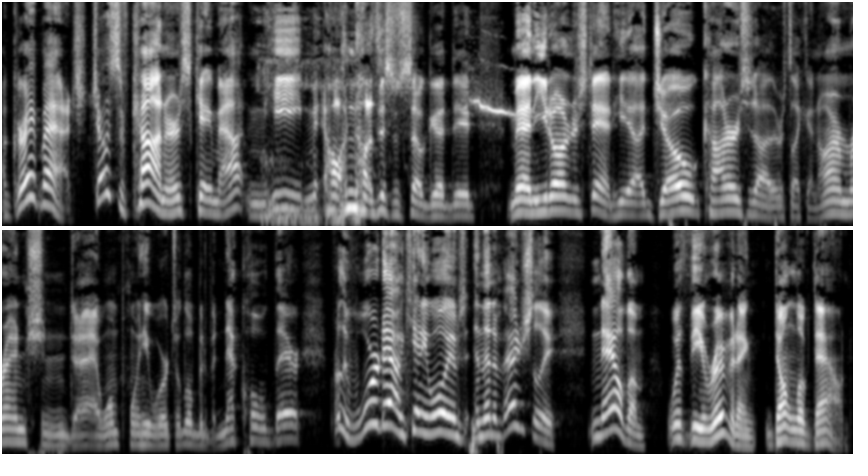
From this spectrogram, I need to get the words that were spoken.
a great match. Joseph Connors came out and he. Oh no, this was so good, dude. Man, you don't understand. He, uh, Joe Connors, uh, there was like an arm wrench, and uh, at one point he worked a little bit of a neck hold there. Really wore down Kenny Williams, and then eventually nailed him with the riveting. Don't look down.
